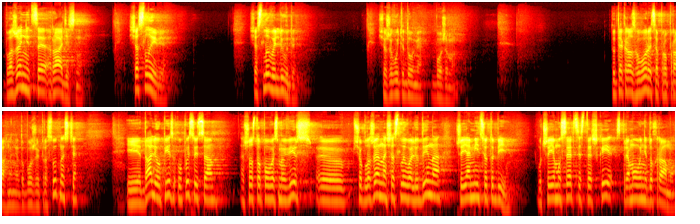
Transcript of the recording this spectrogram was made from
Блаженні це радісні, щасливі, щасливі люди. що живуть у домі Божому. Тут якраз говориться про прагнення до Божої присутності. І далі описується 6 по 8 вірш, е, що блаженна щаслива людина, чия міць у тобі, у чиєму серці стежки спрямовані до храму,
